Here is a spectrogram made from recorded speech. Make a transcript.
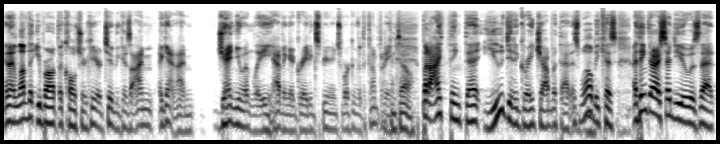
and I love that you brought up the culture here too because I'm again I'm genuinely having a great experience working for the company. I can tell. But I think that you did a great job with that as well because I think that I said to you was that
